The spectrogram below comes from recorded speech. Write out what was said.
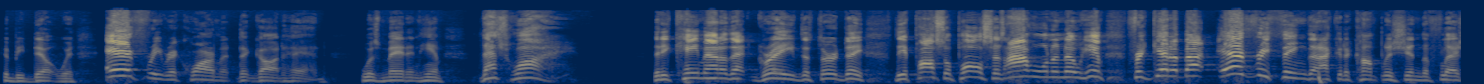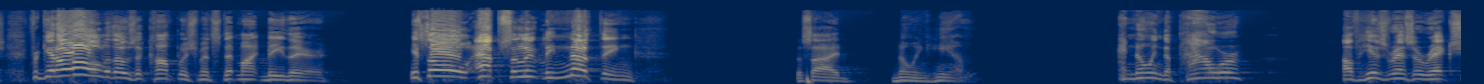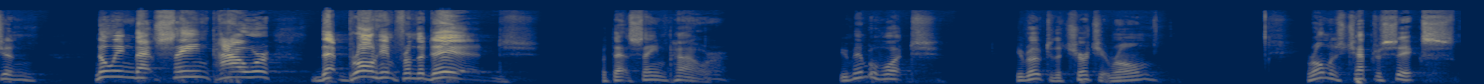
could be dealt with. Every requirement that God had was met in him. That's why that he came out of that grave the third day. The apostle Paul says, I want to know him. Forget about everything that I could accomplish in the flesh. Forget all of those accomplishments that might be there. It's all absolutely nothing beside knowing him and knowing the power of his resurrection, knowing that same power that brought him from the dead but that same power. You remember what he wrote to the church at Rome? Romans chapter 6.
